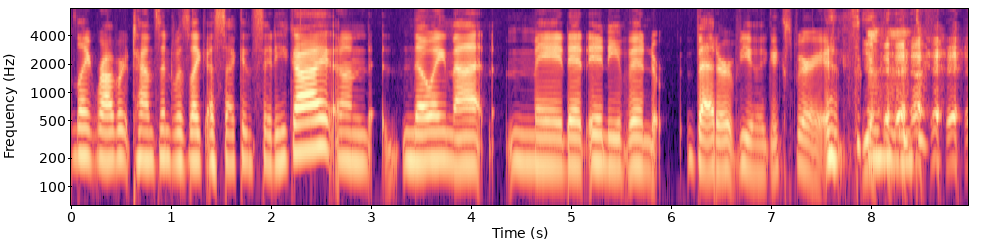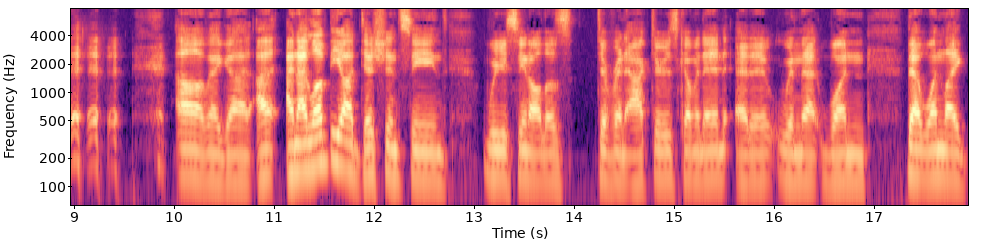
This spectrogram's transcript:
like Robert Townsend was like a Second City guy, and knowing that made it an even better viewing experience. oh my god! I and I love the audition scenes where you're seeing all those different actors coming in, and it, when that one, that one like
